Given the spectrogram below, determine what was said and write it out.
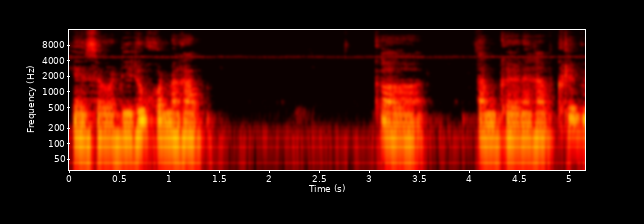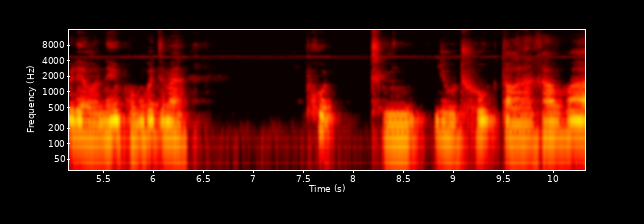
เคสวัสดีทุกคนนะครับ ก็ตามเคยนะครับ คลิปวิดีโอนี้ผมก็จะมาพูดถึง YouTube ต่อนะครับว่า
